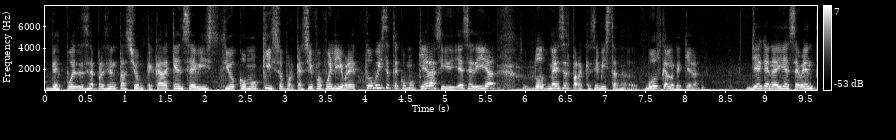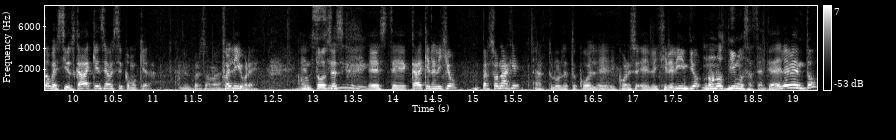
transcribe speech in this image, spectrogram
después de esa presentación que cada quien se vistió como quiso, porque así fue, fue libre, tú vístete como quieras y ese día, dos meses para que se vistan, busquen lo que quieran. Lleguen ahí a ese evento vestidos, cada quien se va a vestir como quiera. De un personaje. Fue libre. Oh, Entonces, sí. este, cada quien eligió un personaje. A Arturo le tocó el- el- ese- elegir el indio. No nos vimos hasta el día del evento.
